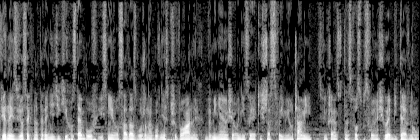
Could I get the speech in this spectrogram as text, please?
W jednej z wiosek na terenie dzikich ostępów istnieje osada złożona głównie z przywołanych. Wymieniają się się oni co jakiś czas swoimi oczami, zwiększając w ten sposób swoją siłę bitewną.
